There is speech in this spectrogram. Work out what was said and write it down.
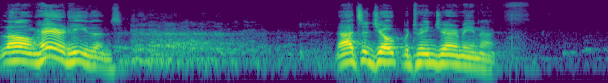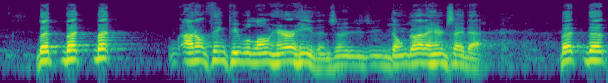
Long haired heathens. That's a joke between Jeremy and I. But, but, but I don't think people with long hair are heathens. Uh, don't go out of here and say that. But the,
